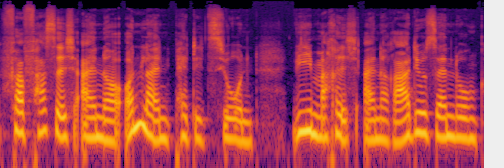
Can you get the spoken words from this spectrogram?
verfasse ich eine Online-Petition? Wie mache ich eine Radiosendung?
